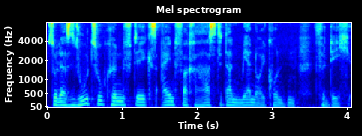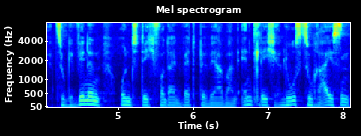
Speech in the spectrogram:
sodass du zukünftig es einfacher hast, dann mehr Neukunden für dich zu gewinnen und dich von deinen Wettbewerbern endlich loszureißen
